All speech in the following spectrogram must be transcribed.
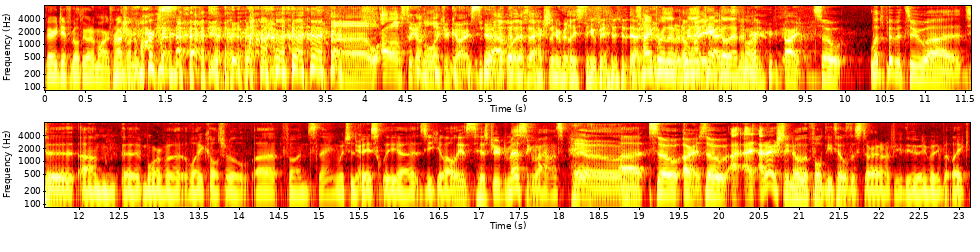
It's very difficult to go to Mars. We're not going to Mars. Uh, well, I'll stick on the electric cars. that was actually really stupid. This Hyperloop really can't go that far. All right, so let's pivot to uh, to um, uh, more of a light cultural uh, funds thing, which is Yeah. basically uh, Ezekiel Elliott's history of domestic violence. Heyo. Uh, so, all right. So, I, I don't actually know the full details of the story. I don't know if you do, anybody, but like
